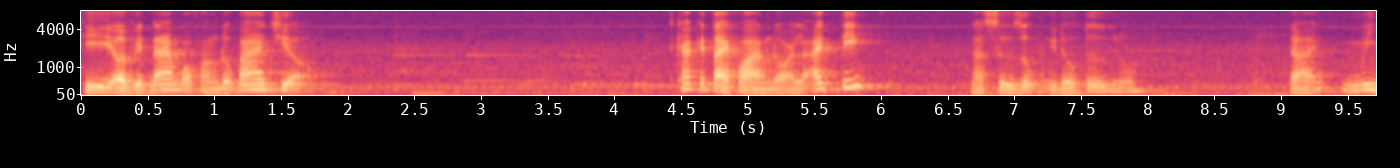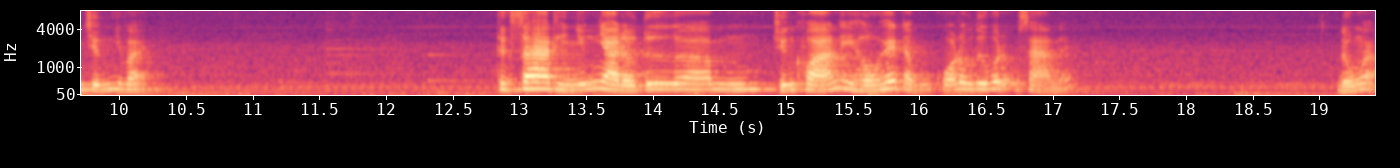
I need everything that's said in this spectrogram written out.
thì ở Việt Nam có khoảng độ 3 triệu. Các cái tài khoản gọi là active là sử dụng để đầu tư thôi. Đấy minh chứng như vậy. Thực ra thì những nhà đầu tư um, chứng khoán thì hầu hết là cũng có đầu tư bất động sản đấy. Đúng ạ?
